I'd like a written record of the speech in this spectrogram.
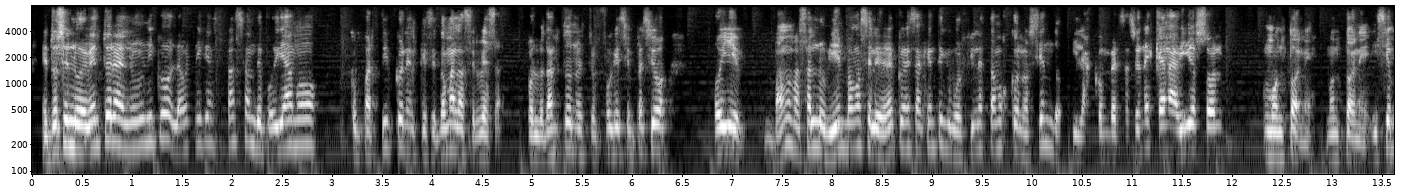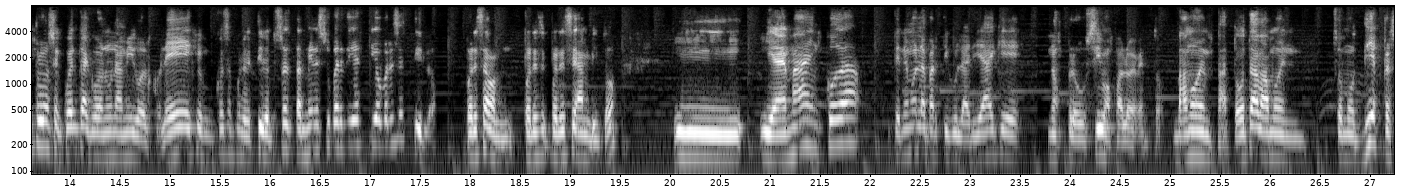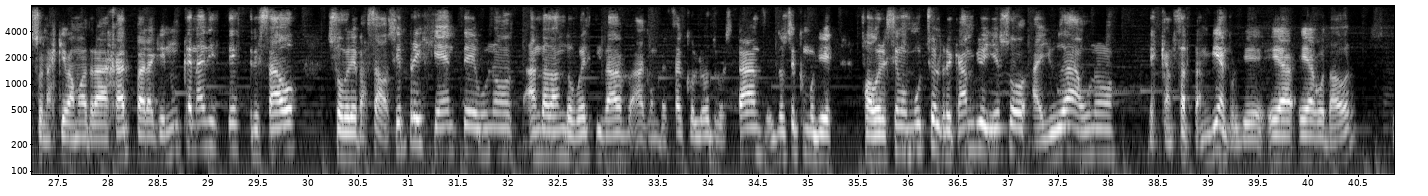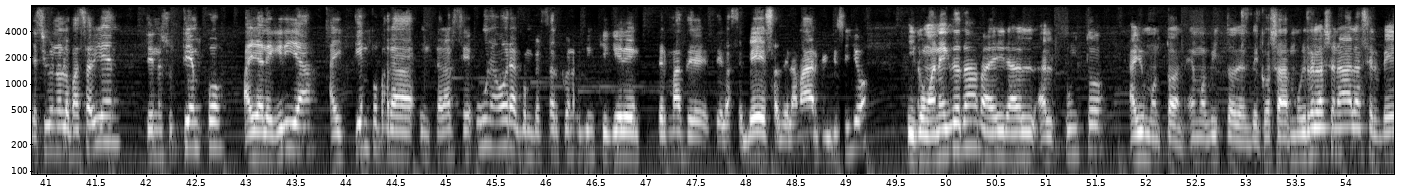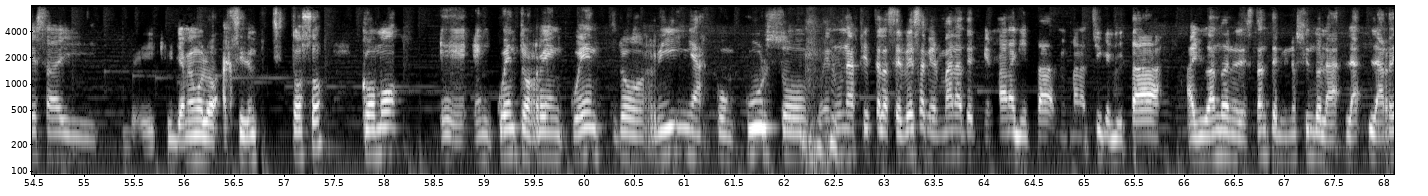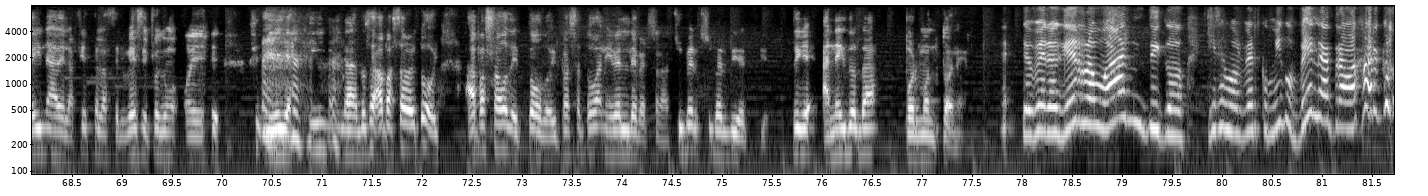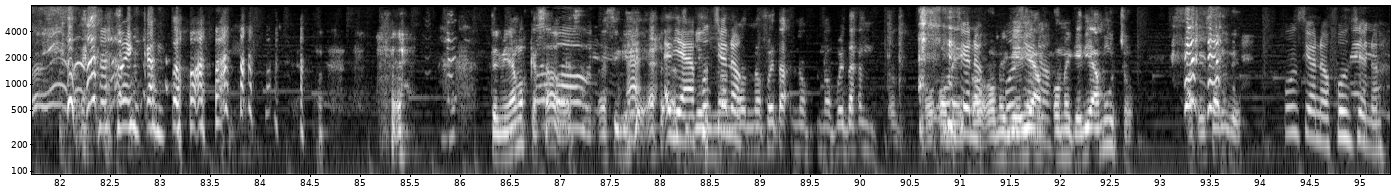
Entonces los eventos eran el único, la única instancia donde podíamos compartir con el que se toma la cerveza. Por lo tanto, nuestro enfoque siempre ha sido oye, vamos a pasarlo bien, vamos a celebrar con esa gente que por fin la estamos conociendo. Y las conversaciones que han habido son montones, montones. Y siempre uno se encuentra con un amigo del colegio, con cosas por el estilo. Entonces también es súper divertido por ese estilo, por, esa, por, ese, por ese ámbito. Y, y además en Coda tenemos la particularidad que nos producimos para los eventos. Vamos en patota, vamos en, somos 10 personas que vamos a trabajar para que nunca nadie esté estresado sobrepasado. Siempre hay gente, uno anda dando vueltas y va a conversar con los otros stands, entonces como que favorecemos mucho el recambio y eso ayuda a uno descansar también, porque es, agotador. Y así uno lo pasa bien, tiene sus tiempos, hay alegría, hay tiempo para instalarse una hora a conversar con alguien que quiere entender más de, la cerveza, de la marca, qué sé yo. Y como anécdota, para ir al, al, punto, hay un montón. Hemos visto desde cosas muy relacionadas a la cerveza y, y llamémoslo accidentes chistosos, como eh, encuentros, reencuentros, riñas, concursos. En una fiesta de la cerveza, mi hermana, mi hermana, que está, mi hermana chica que está ayudando en el stand, terminó siendo la, la, reina de la fiesta de la cerveza y fue como, oye, y ella entonces ha pasado de todo, ha pasado de todo y pasa todo a nivel de personas, súper, súper divertido. Así que anécdota por montones. Pero qué romántico. ¿Quieres volver conmigo? Ven a trabajar conmigo. Me encantó terminamos casados, así que, ya, funcionó. No, fue tan, no, fue tan o, me, quería, o me quería mucho. funcionó, funcionó.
